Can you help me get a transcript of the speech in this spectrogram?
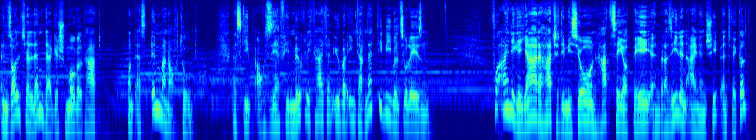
in solche Länder geschmuggelt hat und es immer noch tut. Es gibt auch sehr viele Möglichkeiten, über Internet die Bibel zu lesen. Vor einige Jahre hat die Mission HCJB in Brasilien einen Chip entwickelt,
